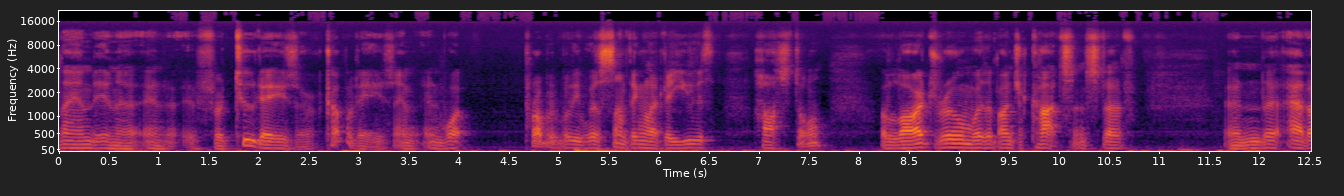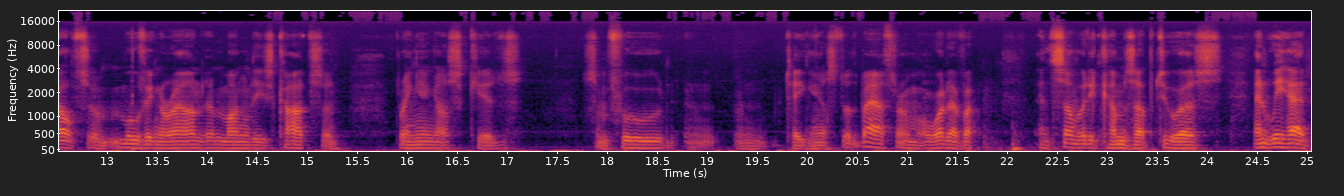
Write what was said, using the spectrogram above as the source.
land in a, in a for two days or a couple days in, in what probably was something like a youth hostel, a large room with a bunch of cots and stuff and uh, adults are moving around among these cots and bringing us kids some food and, and taking us to the bathroom or whatever. And somebody comes up to us, and we had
